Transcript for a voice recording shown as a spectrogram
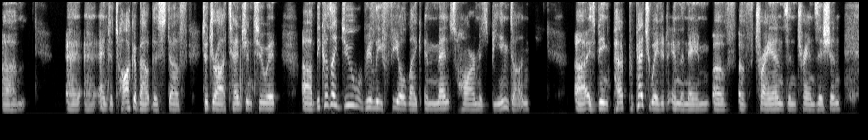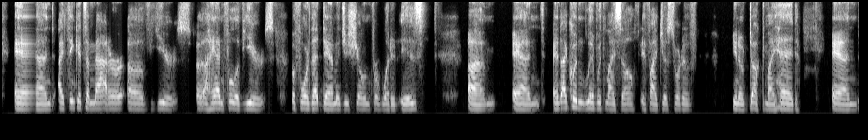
um, and, and to talk about this stuff, to draw attention to it, uh, because I do really feel like immense harm is being done, uh, is being pe- perpetuated in the name of of trans and transition, and I think it's a matter of years, a handful of years, before that damage is shown for what it is um, and and I couldn't live with myself if I just sort of, you know, ducked my head and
